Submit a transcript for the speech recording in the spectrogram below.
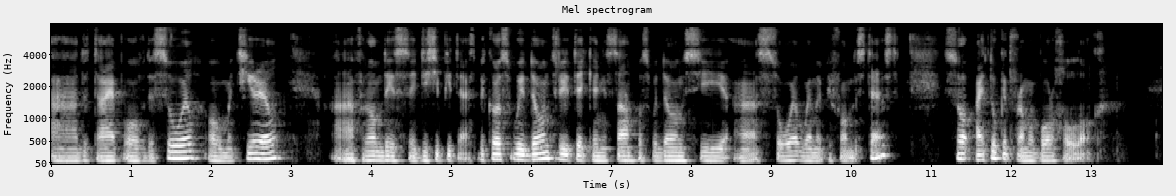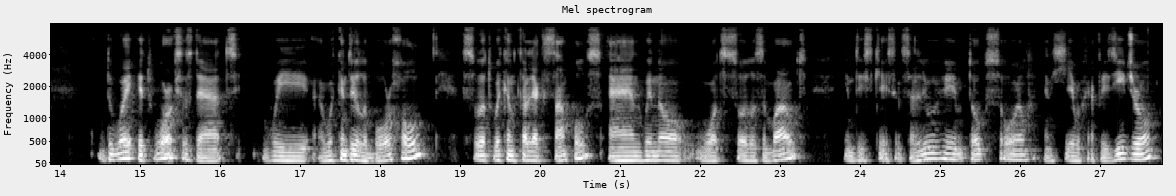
uh, the type of the soil or material uh, from this uh, DCP test because we don't really take any samples, we don't see uh, soil when we perform this test. So I took it from a borehole log. The way it works is that we uh, we can drill a borehole so that we can collect samples and we know what soil is about. In this case, it's alluvium, topsoil, and here we have residual.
